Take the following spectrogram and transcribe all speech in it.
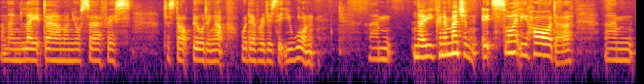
and then lay it down on your surface to start building up whatever it is that you want. Um, now you can imagine it's slightly harder um,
